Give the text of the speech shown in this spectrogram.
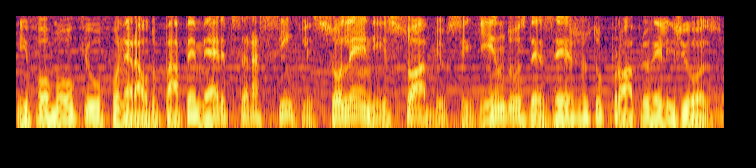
informou que o funeral do Papa Emérito será simples, solene e sóbrio, seguindo os desejos do próprio religioso.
